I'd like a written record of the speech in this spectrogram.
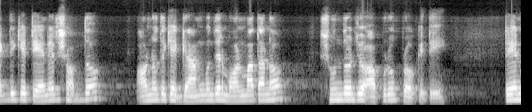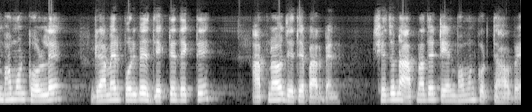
একদিকে ট্রেনের শব্দ, অন্যদিকে গ্রামগঞ্জের মন মাতানো সৌন্দর্য অপরূপ প্রকৃতি। ট্রেন ভ্রমণ করলে গ্রামের পরিবেশ দেখতে দেখতে আপনারাও যেতে পারবেন। সেজন্য আপনাদের ট্রেন ভ্রমণ করতে হবে।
